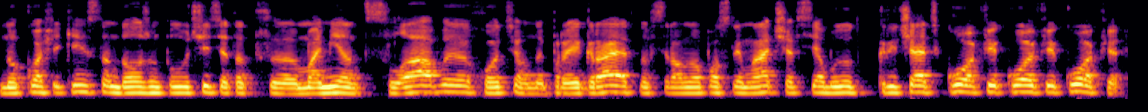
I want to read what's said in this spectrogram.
Но Кофи Кингстон должен получить этот э, момент славы, хоть он и проиграет, но все равно после матча все будут кричать «Кофи, Кофи, Кофи»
